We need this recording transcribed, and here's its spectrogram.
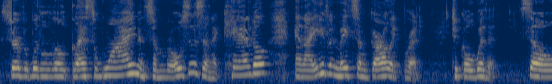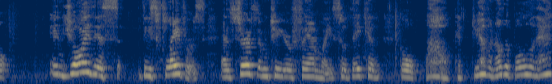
serve it with a little glass of wine and some roses and a candle. And I even made some garlic bread to go with it. So enjoy this these flavors and serve them to your family so they can go, wow, do you have another bowl of that?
